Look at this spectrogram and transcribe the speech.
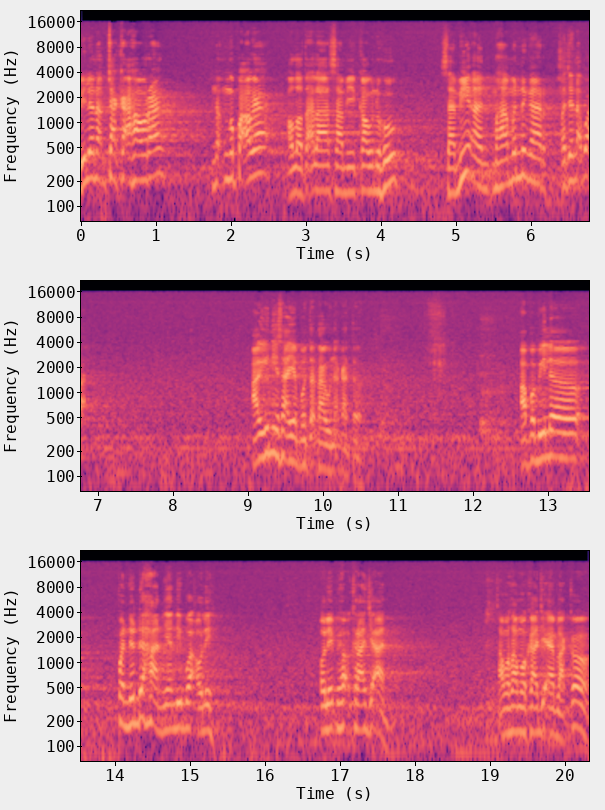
Bila nak cakap orang nak mengepak orang Allah Ta'ala sami kaunuhu sami'an maha mendengar. Macam nak buat? Hari ni saya pun tak tahu nak kata. Apabila pendedahan yang dibuat oleh oleh pihak kerajaan sama-sama kerajaan belaka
